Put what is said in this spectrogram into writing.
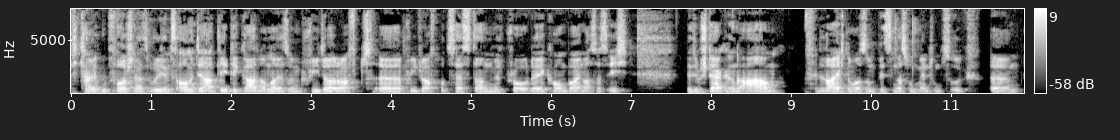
ich kann mir gut vorstellen, dass Williams auch mit der Athletik gerade nochmal so im Pre-Draft, äh, Pre-Draft-Prozess dann mit Pro Day Combine, was weiß ich, mit dem stärkeren Arm vielleicht nochmal so ein bisschen das Momentum zurück ähm,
